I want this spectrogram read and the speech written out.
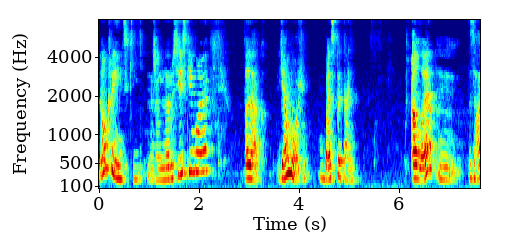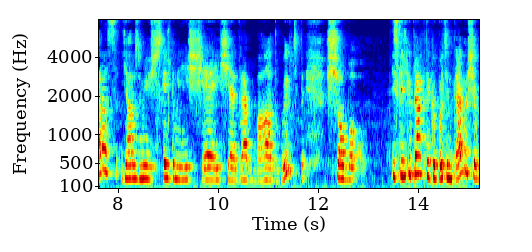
на українській, на жаль, на російській мові, то так, я можу, без питань. Але зараз я розумію, що скільки мені ще і ще треба багато вивчити, щоб. І скільки практики потім треба, щоб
